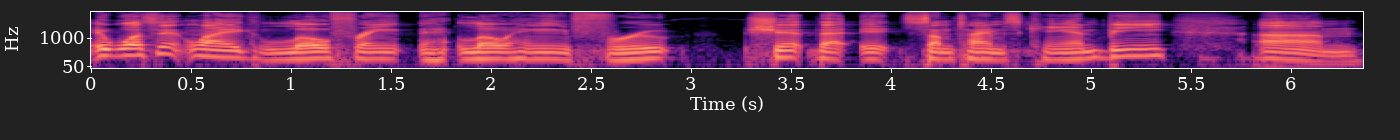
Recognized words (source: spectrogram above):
it wasn't like low frame low hanging fruit shit that it sometimes can be um,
